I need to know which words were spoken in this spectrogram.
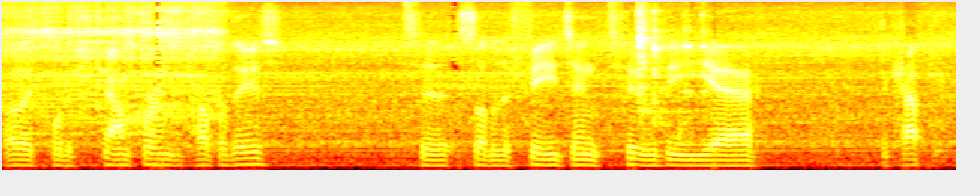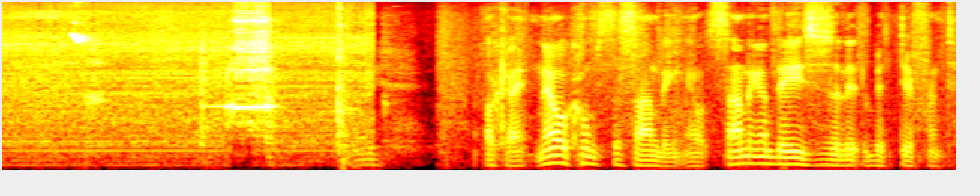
I like put a chamfer on the top of these to so that it feeds into the uh, the cap. Right. Okay, now it comes to sanding. Now sanding on these is a little bit different.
